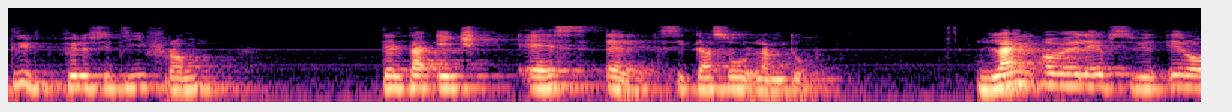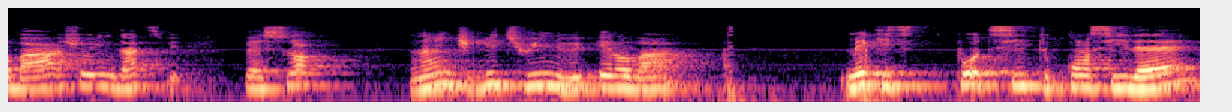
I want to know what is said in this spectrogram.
drift velocity from delta HSL, Sikasso Lamto. Line overlaps the error bar showing that the slope range between the error bar make it possible to consider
